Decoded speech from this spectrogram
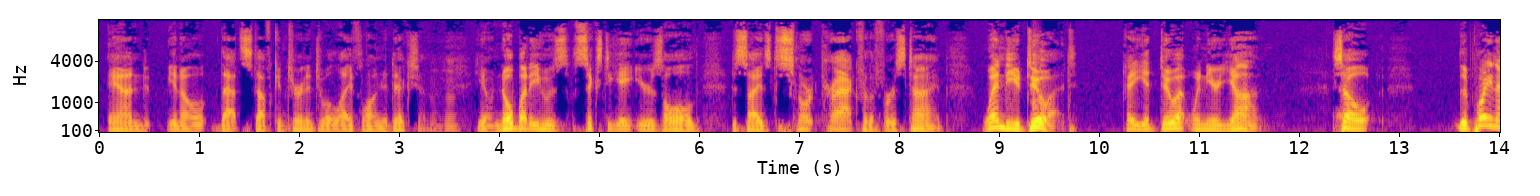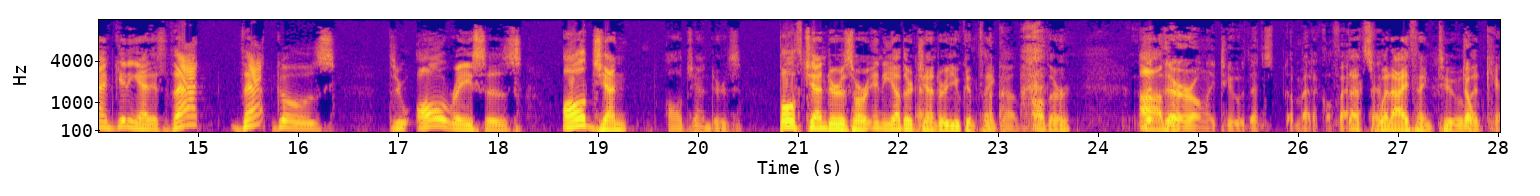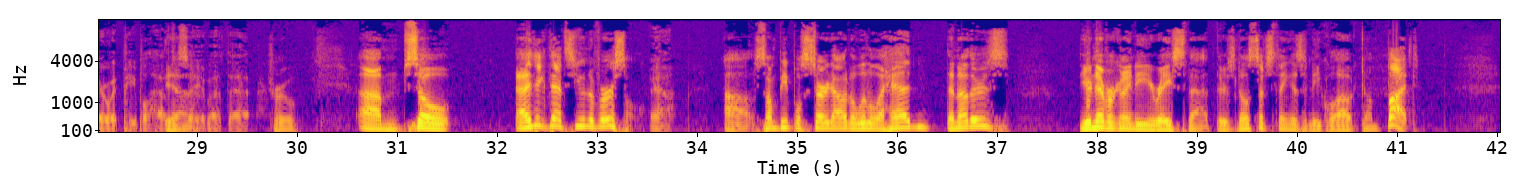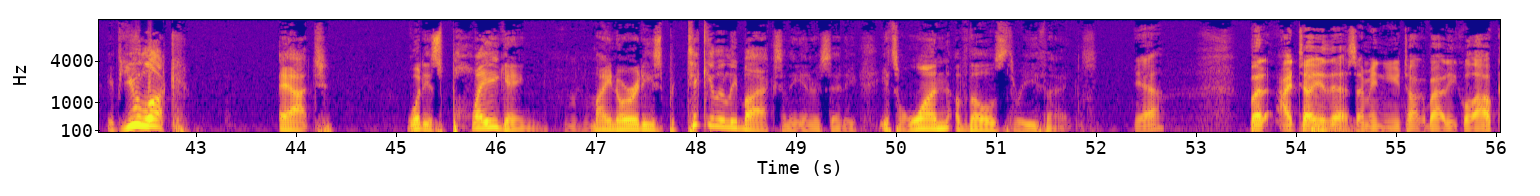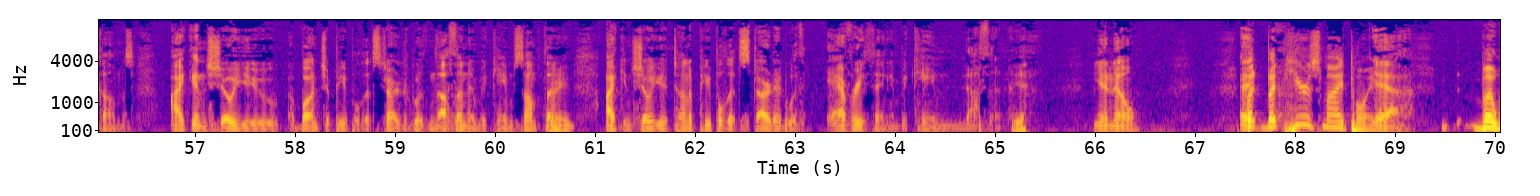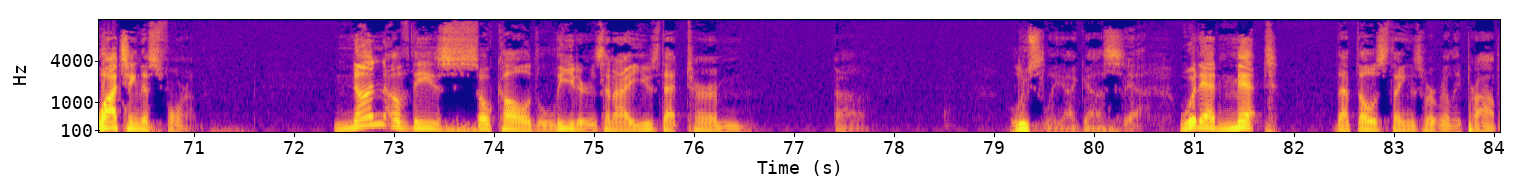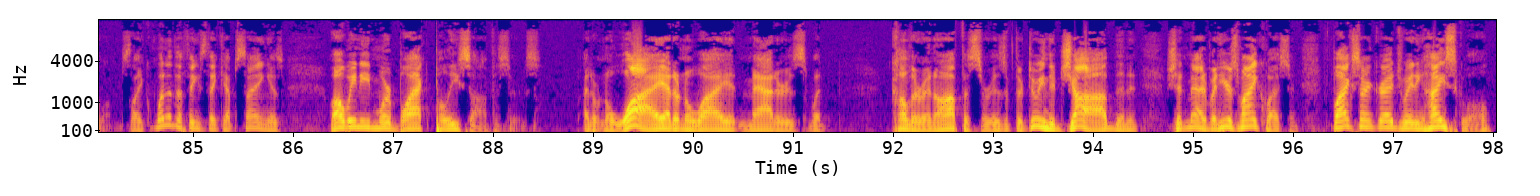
and you know that stuff can turn into a lifelong addiction. Mm-hmm. You know nobody who's 68 years old decides to snort crack for the first time. When do you do it? Okay you do it when you're young. So the point i'm getting at is that that goes through all races all gen all genders both genders or any other gender you can think of other. Th- Um, there are only two. That's a medical fact. that's That- what i think too don't but care what people have Yeah. to say about that. True. Um, so I think that's universal. Yeah. Uh, some people start out a little ahead than others. You're never going to erase that. There's no such thing as an equal outcome. But if you look at what is plaguing minorities, particularly blacks in the inner city, it's one of those three things. Yeah. But I tell you this, I mean, you talk about equal outcomes. I can show you a bunch of people that started with nothing and became something. Right. I can show you a ton of people that started with everything and became nothing. Yeah. You know? But but here's my point. Yeah. by watching this forum. None of these so-called leaders, and I use that term uh, loosely, I guess, Yeah. would admit that those things were really problems. Like one of the things they kept saying is, "Well, we need more black police officers." I don't know why. I don't know why it matters what color an officer is. If they're doing their job, then it shouldn't matter. But here's my question: If blacks aren't graduating high school,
